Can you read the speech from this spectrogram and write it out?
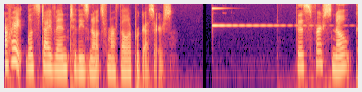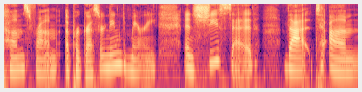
All right, let's dive into these notes from our fellow progressors. This first note comes from a progressor named Mary, and she said that um,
